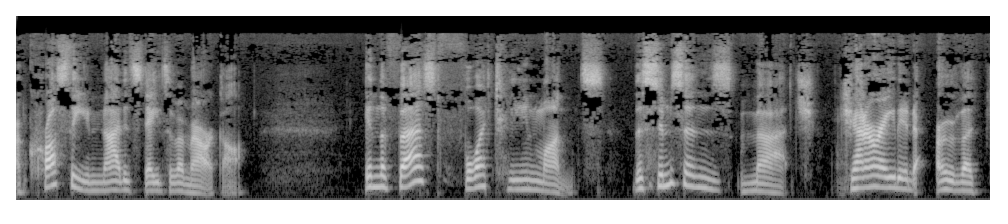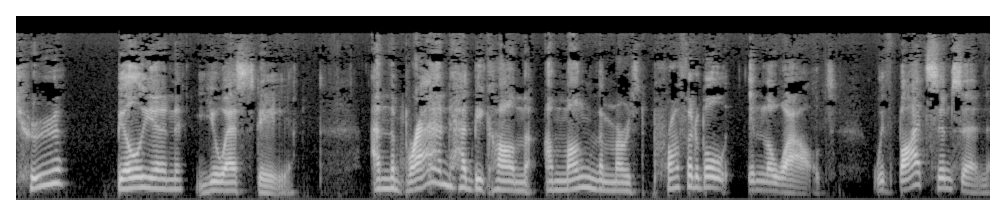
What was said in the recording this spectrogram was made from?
across the United States of America. In the first 14 months, The Simpsons merch generated over 2 billion USD, and the brand had become among the most profitable in the world, with Bart Simpson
